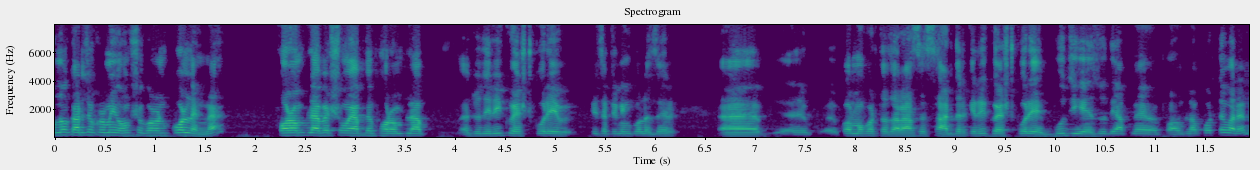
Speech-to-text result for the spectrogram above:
কোনো কার্যক্রমে অংশগ্রহণ করলেন না। ফর্ম ফিল আপের সময় আপনি ফর্ম ফিল আপ যদি রিকোয়েস্ট করে টিচার ট্রেনিং কলেজের কর্মকর্তা যারা আছে, স্যারদেরকে রিকোয়েস্ট করে বুঝিয়ে যদি আপনি ফর্ম ফিল আপ করতে পারেন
